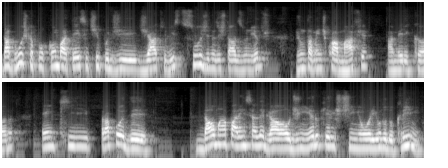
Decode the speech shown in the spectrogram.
da busca por combater esse tipo de, de ato ilícito, surge nos Estados Unidos, juntamente com a máfia americana, em que, para poder dar uma aparência legal ao dinheiro que eles tinham oriundo do crime,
